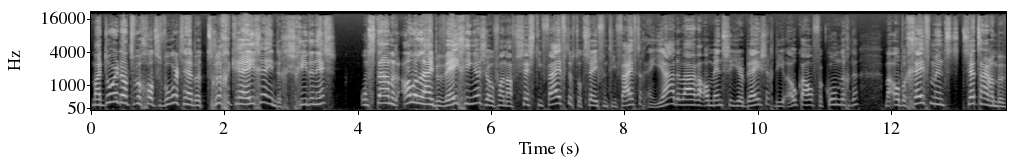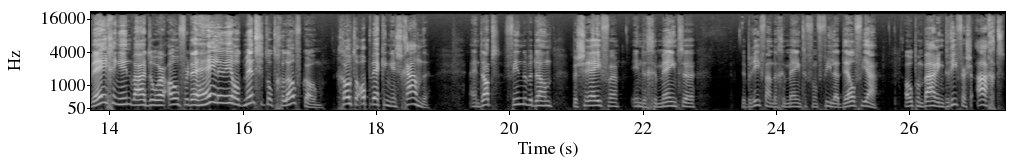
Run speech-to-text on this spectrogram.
Maar doordat we Gods woord hebben teruggekregen in de geschiedenis, ontstaan er allerlei bewegingen, zo vanaf 1650 tot 1750. En ja, er waren al mensen hier bezig die ook al verkondigden. Maar op een gegeven moment zet daar een beweging in waardoor over de hele wereld mensen tot geloof komen. Grote opwekking is gaande. En dat vinden we dan beschreven in de gemeente, de brief aan de gemeente van Philadelphia. Openbaring 3, vers 8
